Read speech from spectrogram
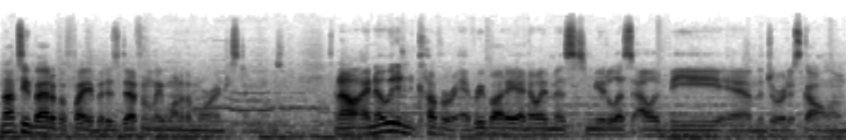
Not too bad of a fight, but it's definitely one of the more interesting ones. Now, I know we didn't cover everybody. I know I missed Mutalist Alad V and the Jordas Golem.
